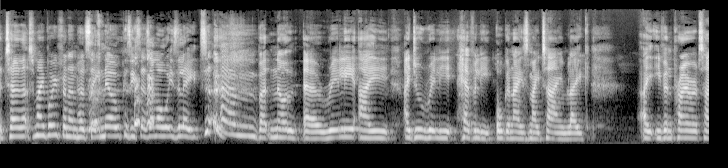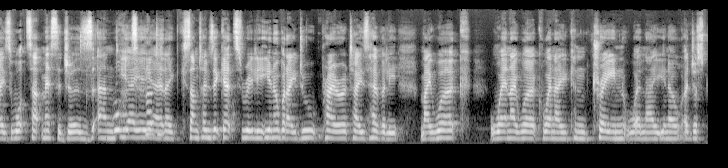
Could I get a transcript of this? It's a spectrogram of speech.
I tell that to my boyfriend and he'll say no because he says I'm always late. Um, but no, uh, really, I I do really heavily organize my time. Like I even prioritize WhatsApp messages and What? yeah, yeah, yeah. Like sometimes it gets really, you know, but I do prioritize heavily my work when I work, when I can train, when I, you know, I just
